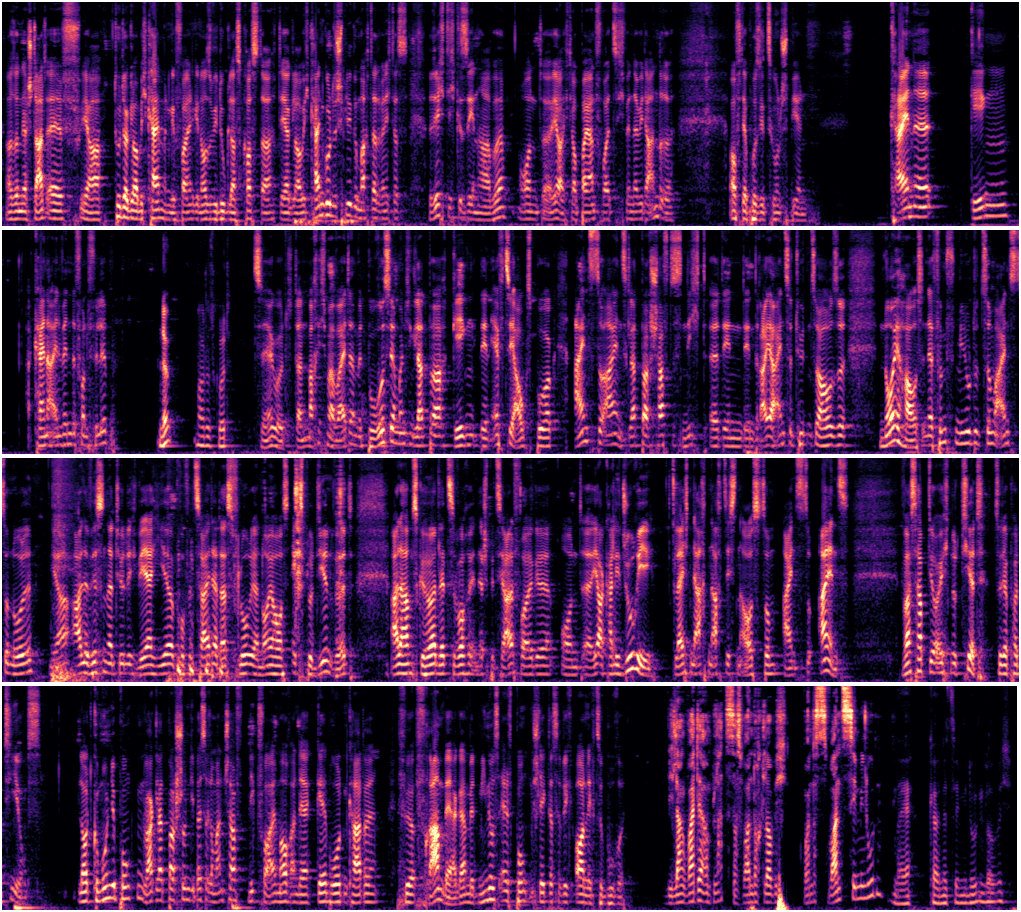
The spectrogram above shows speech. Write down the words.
Also in der Startelf, ja, tut er, glaube ich, keinem einen Gefallen, genauso wie Douglas Costa, der, glaube ich, kein gutes Spiel gemacht hat, wenn ich das richtig gesehen habe. Und äh, ja, ich glaube, Bayern freut sich, wenn da wieder andere auf der Position spielen. Keine Gegen, keine Einwände von Philipp? Nö, alles gut. Sehr gut. Dann mache ich mal weiter mit Borussia Mönchengladbach gegen den FC Augsburg. 1 zu 1. Gladbach schafft es nicht, äh, den, den Dreier einzutüten zu Hause. Neuhaus in der fünften Minute zum 1 zu 0. Ja, alle wissen natürlich, wer hier prophezeit hat, dass Florian Neuhaus explodieren wird. Alle haben es gehört letzte Woche in der Spezialfolge. Und äh, ja, Caligiuri gleicht in der 88. aus zum 1 zu 1. Was habt ihr euch notiert zu der Partie, Jungs? Laut Kommunie-Punkten war Gladbach schon die bessere Mannschaft, liegt vor allem auch an der gelb-roten Karte für Framberger. Mit minus 11 Punkten schlägt das natürlich ordentlich zu Buche. Wie lang war der am Platz? Das waren doch, glaube ich, waren das, waren es zehn Minuten? Nee, keine zehn Minuten, glaube ich.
